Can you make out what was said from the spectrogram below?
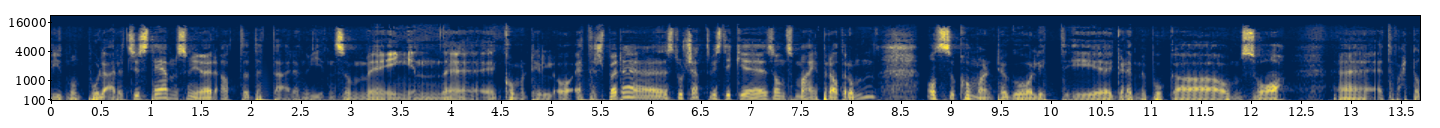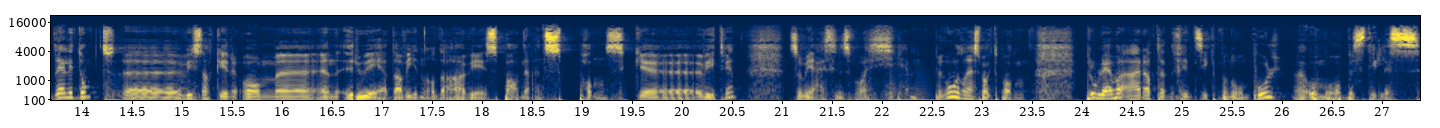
Vinmonopolet er et system som gjør at dette er en vin som ingen kommer til å etterspørre, stort sett, hvis det ikke sånn som meg prater om den. Og så kommer den til å gå litt i glemmeboka om så. Etter hvert. Og det er litt dumt. Eh, vi snakker om eh, en Rueda-vin, og da er vi i Spania. En spansk hvitvin som jeg syns var kjempegod når jeg smakte på den. Problemet er at den fins ikke på noen pol, og må bestilles.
